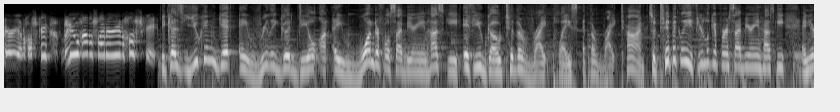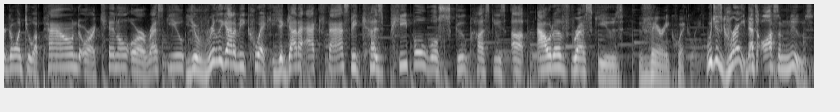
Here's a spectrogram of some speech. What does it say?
Siberian Husky? Do you have a Siberian Husky? Because you can get a really good deal on a wonderful Siberian Husky if you go to the right place at the right time. So typically, if you're looking for a Siberian Husky and you're going to a pound or a kennel or a rescue, you really gotta be quick. You gotta act fast because people will scoop Huskies up out of rescues very quickly, which is great. That's awesome news.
